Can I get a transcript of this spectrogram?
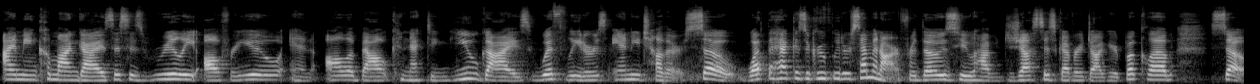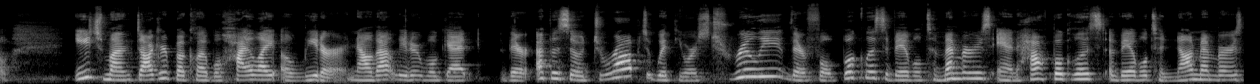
I mean, come on, guys. This is really all for you and all about connecting you guys with leaders and each other. So, what the heck is a group leader seminar for those who have just discovered Dog Eared Book Club? So, each month, Dog Eared Book Club will highlight a leader. Now, that leader will get their episode dropped with yours truly, their full book list available to members and half book list available to non-members.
